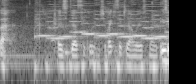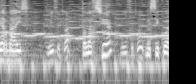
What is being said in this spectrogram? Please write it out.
Bah. Et c'était assez cool. Je sais pas qui c'est qui a envoyé ce mail. Hubert Baris. Oui, c'est toi. T'en as reçu un? Oui, c'est toi. Mais c'est quoi?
